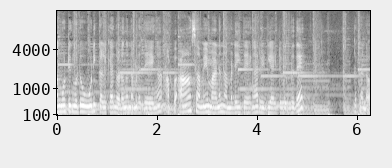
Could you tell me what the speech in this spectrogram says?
അങ്ങോട്ടും ഇങ്ങോട്ടും ഓടിക്കളിക്കാൻ തുടങ്ങും നമ്മുടെ തേങ്ങ. അപ്പോൾ ആ സമയമാണ് നമ്മുടെ ഈ തേങ്ങ റെഡി ആയിട്ട് വരുന്നത്. ഇത് കണ്ടോ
